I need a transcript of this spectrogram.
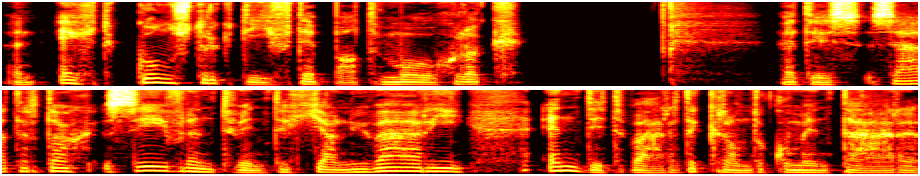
een echt constructief debat mogelijk. Het is zaterdag 27 januari en dit waren de krantencommentaren.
